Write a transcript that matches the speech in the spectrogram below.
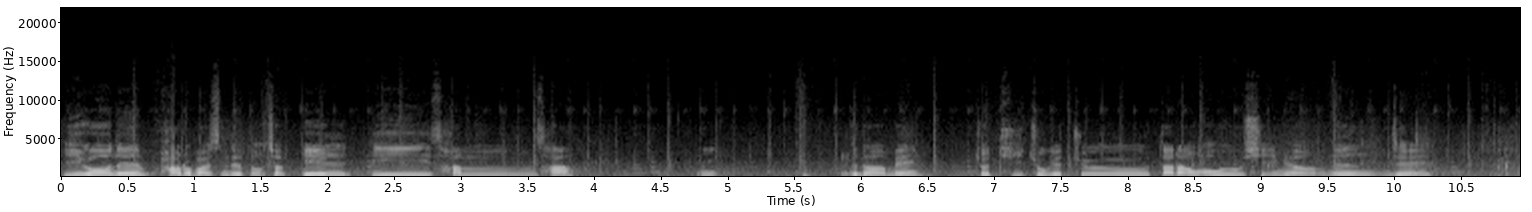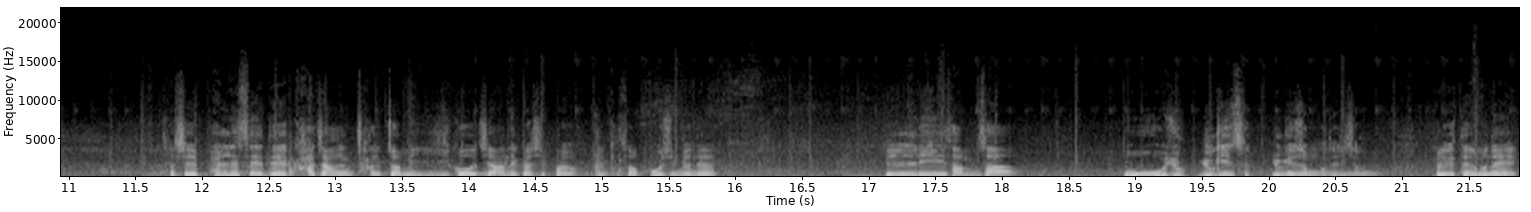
이거는 바로 말씀드렸던 것처럼 1, 2, 3, 4, 5. 그 다음에 저 뒤쪽에 쭉 따라오시면은 이제 사실 팰리세이드의 가장 장점이 이거지 않을까 싶어요. 이렇게 해서 보시면은 1, 2, 3, 4, 5, 6, 6인승, 6인승 모델이죠. 그렇기 때문에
